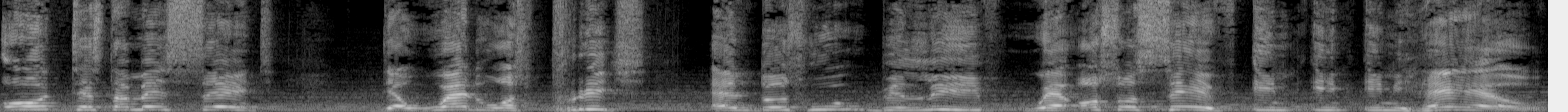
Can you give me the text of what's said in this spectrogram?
Old Testament saint. The word was preached, and those who believe were also saved in, in, in hell.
